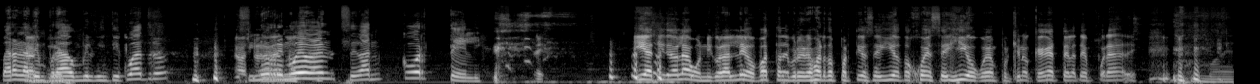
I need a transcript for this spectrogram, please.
para la Ah, temporada 2024. Si no renuevan, se van Cortelli. Y a ti te hablamos, Nicolás Leo, basta de programar dos partidos seguidos, dos jueves seguidos, weón, porque nos cagaste la temporada. de- Bueno,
